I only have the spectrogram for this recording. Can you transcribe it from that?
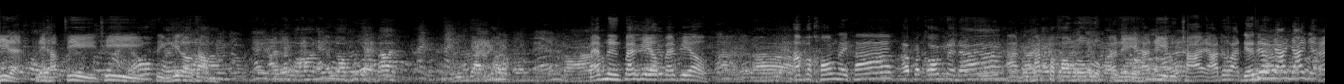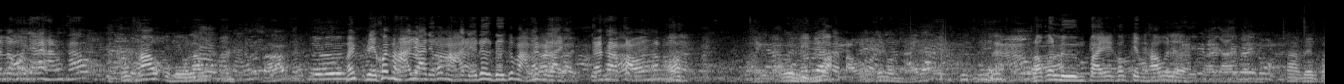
นี่แหละนี่ครับที่ที่สิ่งที่เราทำ เดี๋ยวรอเดี๋ยวรอผู้ใหญ่บ้านยืนยันก่อนแป๊บหนึ่งแป๊บเดียวแป๊บเดียวเอาประคองหน่อยครับเอาประคองหน่อยนะอ่าทุกท่านประคองลงลูกอันนี้ฮะนี่ลูกชายอะทุกท่านเดี๋ยวเดี๋ยวย้ายย้ายเดี๋ยวเราย้ายหางเท้ารองเท้าโอ้โหเราสามหนึ่งไม่เดี๋ยวค่อยมาหายายเดี๋ยวค่อยมาหาเดี๋ยวเดินเดินขึ้นมาไม่เป็นไรยายทาเป่านะครับอ๋อโอ้หินว่ะเราก็ลืมไปเขาเก็บเท้าไว้เลยครับเลยไป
